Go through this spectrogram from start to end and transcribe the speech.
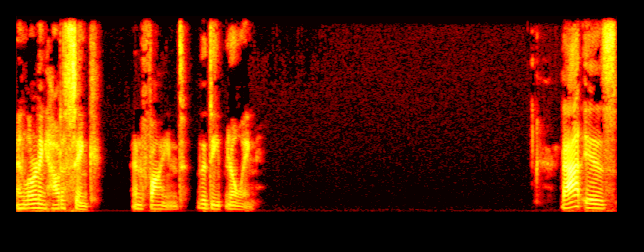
and learning how to sink and find the deep knowing. That is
